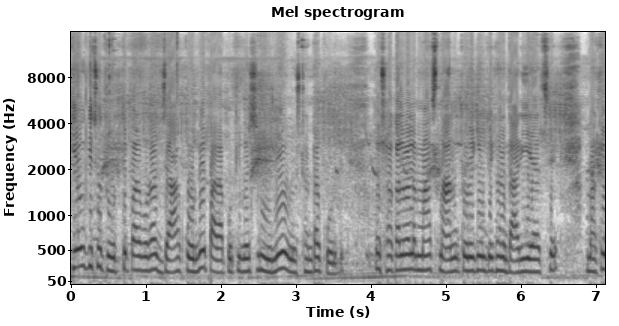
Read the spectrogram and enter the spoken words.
কেউ কিছু ধরতে পারব না, যা করবে, পাড়া প্রতিবেশী মিলিয়ে অনুষ্ঠানটা করবে। তো সকালবেলা মা স্নান করে কিন্তু এখানে দাঁড়িয়ে আছে। মাকে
